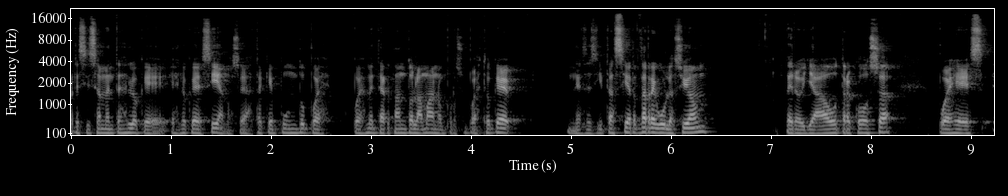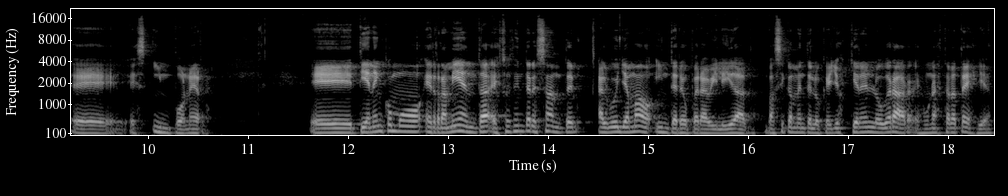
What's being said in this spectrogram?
precisamente es lo que, es lo que decía, no sé hasta qué punto pues, puedes meter tanto la mano. Por supuesto que necesita cierta regulación, pero ya otra cosa pues es, eh, es imponer eh, tienen como herramienta, esto es interesante, algo llamado interoperabilidad. Básicamente lo que ellos quieren lograr es una estrategia,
